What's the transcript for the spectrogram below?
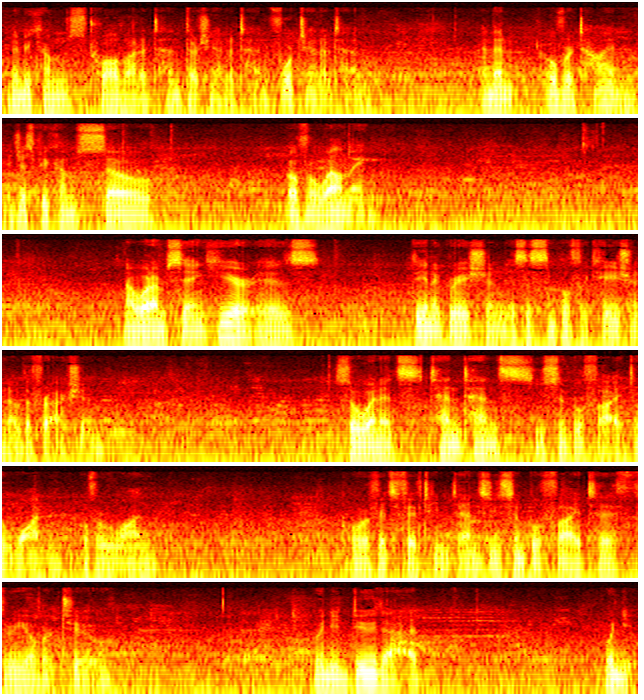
and it becomes 12 out of 10, 13 out of 10, 14 out of 10. And then over time, it just becomes so overwhelming now what I'm saying here is the integration is a simplification of the fraction. So when it's 10 tenths, you simplify it to 1 over 1. Or if it's 15 tenths, you simplify to 3 over 2. When you do that, when you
